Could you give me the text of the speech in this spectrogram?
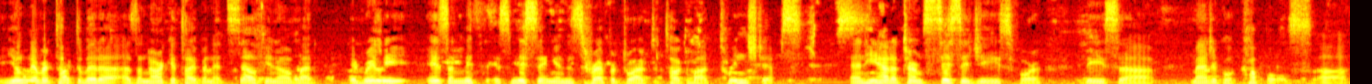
Jung never talked of it as an archetype in itself, you know, but it really is a myth is missing in his repertoire to talk about twinships, and he had a term syzygies for these uh, magical couples. Uh,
